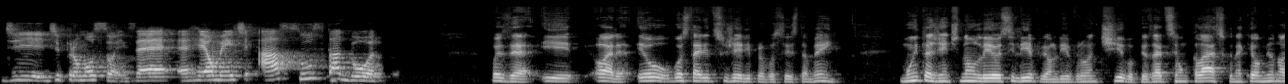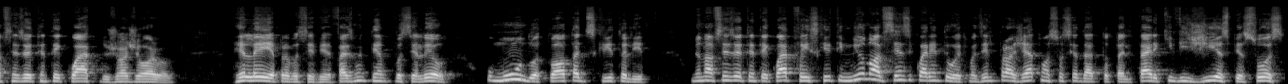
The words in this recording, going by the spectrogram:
de, de promoções. É, é realmente assustador Pois é, e olha, eu gostaria de sugerir para vocês também. Muita gente não leu esse livro, é um livro antigo, apesar de ser um clássico, né? Que é o 1984 do George Orwell. Releia para você ver. Faz muito tempo que você leu. O mundo atual está descrito ali. 1984 foi escrito em 1948, mas ele projeta uma sociedade totalitária que vigia as pessoas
